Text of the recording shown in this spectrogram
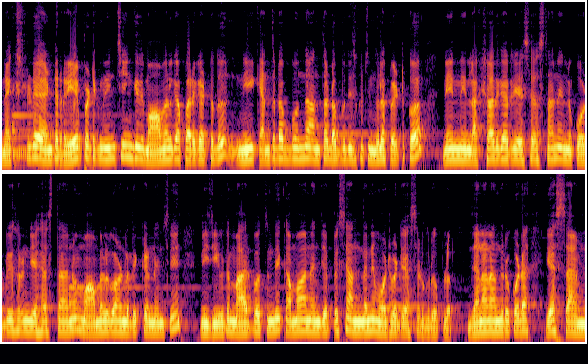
నెక్స్ట్ డే అంటే రేపటికి నుంచి ఇంక ఇది మామూలుగా పరిగెట్టదు. నీకు ఎంత డబ్బు ఉందో అంత డబ్బు తీసుకొచ్చి ఇందులో పెట్టుకో. నేను నేను లక్షాధికారి చేసేస్తాను నేను కోటీశ్వరం చేసేస్తాను. మామూలుగా ఉండదు ఇక్కడ నుంచి. నీ జీవితం మారిపోతుంది. కమాన్ అని చెప్పేసి అందరినీ మోటివేట్ చేస్తాడు గ్రూప్లో. జనాలందరూ కూడా ఎస్ ఐఎమ్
